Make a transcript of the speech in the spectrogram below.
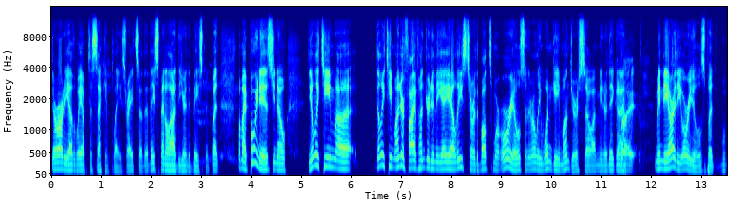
they're already all the way up to second place, right? So they spent a lot of the year in the basement. But but my point is, you know, the only team uh, the only team under 500 in the AL East are the Baltimore Orioles, and they're only one game under. So I mean, are they going right. to? I mean, they are the Orioles, but w-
